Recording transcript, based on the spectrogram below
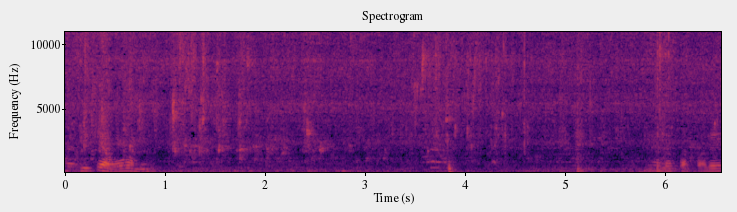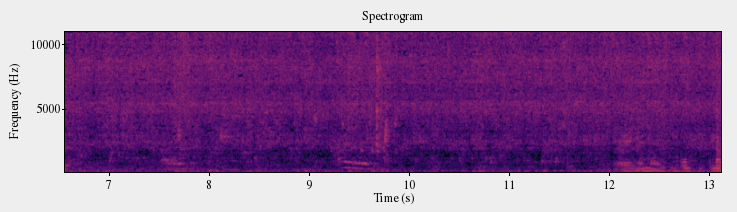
Aquí se ahoga. Mira la tapadera. Un poquitito.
